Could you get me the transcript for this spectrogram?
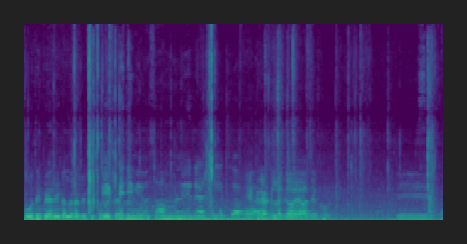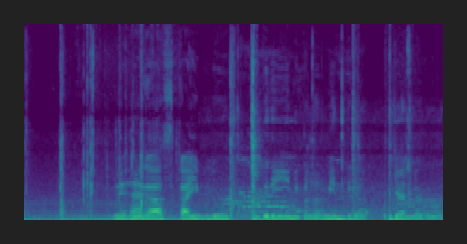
ਬਹੁਤ ਹੀ ਪਿਆਰੇ ਕਲਰ ਆ ਵੇਖੋ ਕਲਰ ਵੇਖ ਚੈੱਕ ਜਿਵੇਂ ਉਹ ਸਾਹਮਣੇ ਰੈੱਡ ਲੱਗਾ ਇੱਕ ਹੋਇਆ ਰੈੱਡ ਲੱਗਾ ਹੋਇਆ ਆਹ ਦੇਖੋ। ਤੇ ਇਹ ਹੈਗਾ ਸਕਾਈ ਬਲੂ ਗ੍ਰੀਨ ਕਲਰ ਮਹਿੰਦੀਆ ਯੈਲੋ ਕਲਰ।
